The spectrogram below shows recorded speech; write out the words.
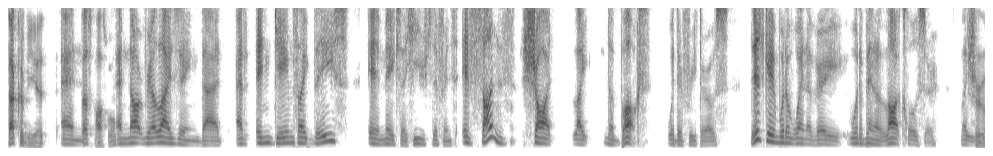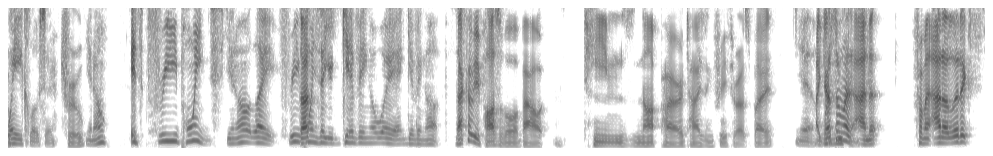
that could be it. and That's possible. and not realizing that at in games like these, it makes a huge difference. If Suns shot like the Bucks with their free throws, this game would have went a very would have been a lot closer, like True. way closer. True. You know, it's free points. You know, like free points that you're giving away and giving up. That could be possible about teams not prioritizing free throws, but Yeah, I guess from an ana- from an analytics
